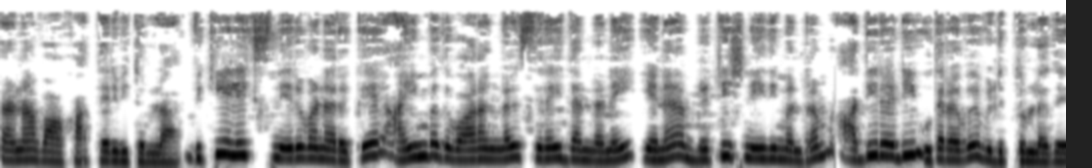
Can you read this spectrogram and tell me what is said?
ரணவாகா தெரிவித்துள்ளார். விக்கிலீக்ஸ் நிறுவனருக்கு ஐம்பது வாரங்கள் சிறை தண்டனை என பிரிட்டிஷ் நீதிமன்றம் அதிரடி உத்தரவு விடுத்துள்ளது.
